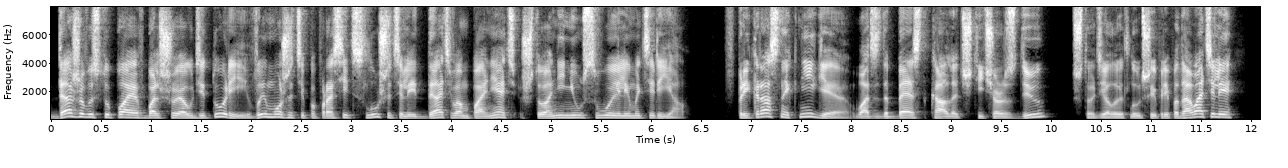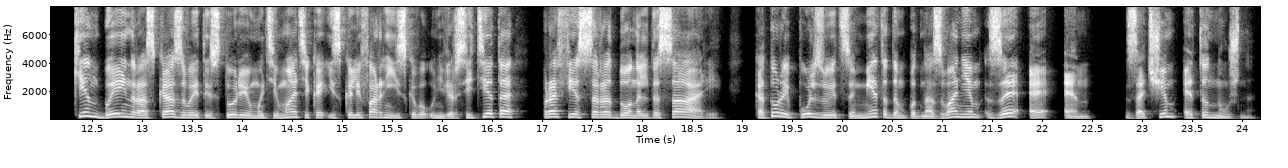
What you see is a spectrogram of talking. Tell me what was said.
Даже выступая в большой аудитории, вы можете попросить слушателей дать вам понять, что они не усвоили материал. В прекрасной книге «What's the best college teachers do?» «Что делают лучшие преподаватели?» Кен Бэйн рассказывает историю математика из Калифорнийского университета профессора Дональда Саари, который пользуется методом под названием ZEN – «Зачем это нужно?».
